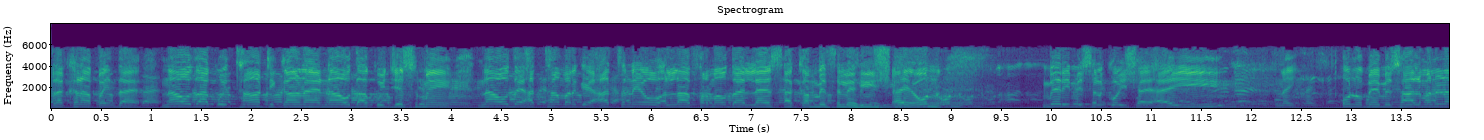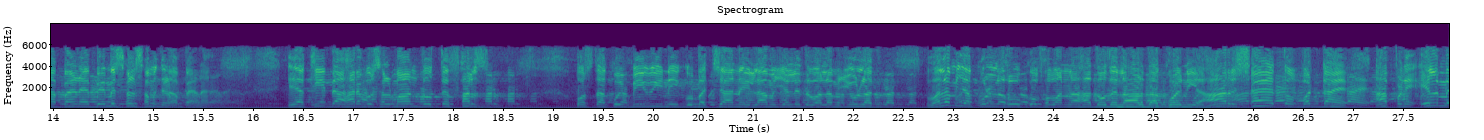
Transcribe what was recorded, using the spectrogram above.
رکھنا پہنتا ہے نہ وہ کوئی تھان ٹھکانا ہے نہ وہ کوئی جسم ہے نہ وہ ہاتھوں ورگے ہاتھ نے وہ اللہ فرما لسا کا مثل ہی شہ میری مثل کوئی شہ ہے ہی نہیں۔ انہوں بے مثال مننا پینا بے مثل سمجھنا پینا یہ عقیدہ ہر مسلمان دے فرض۔ اس دا کوئی بیوی نہیں، کوئی بچہ نہیں، لم یلد ولم یولد۔ ولم یا کلو کف نال دا کوئی نہیں۔ ہر شہ تو وڈا ہے۔ اپنے علم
